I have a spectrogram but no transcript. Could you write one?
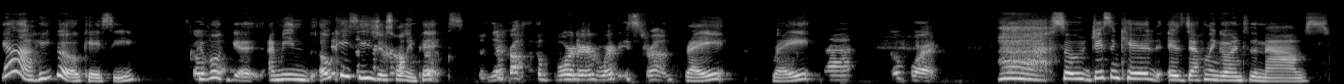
Yeah, he go OKC. Go People get. I mean, OKC is just holding picks, Just across the border where he's from. right? Right. Go for it. so Jason Kidd is definitely going to the Mavs.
